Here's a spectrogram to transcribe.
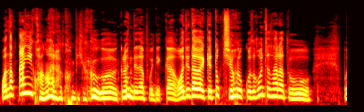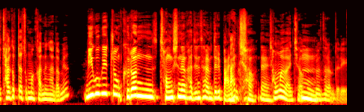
워낙 땅이 광활하고 미국은 그런 데다 보니까 어디다가 이렇게 뚝 지어놓고서 혼자 살아도 뭐 자급자족만 가능하다면 미국이 좀 그런 정신을 가진 사람들이 많죠. 많죠. 네. 정말 많죠. 음. 그런 사람들이.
